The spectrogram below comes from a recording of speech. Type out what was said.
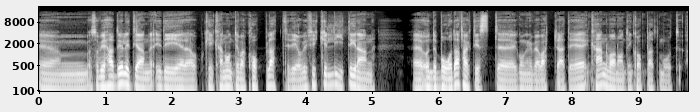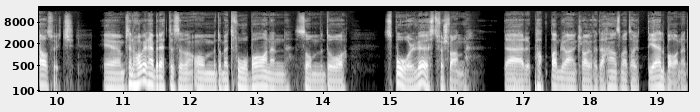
Um, så vi hade ju lite grann idéer, okay, kan någonting vara kopplat till det? Och vi fick ju lite grann uh, under båda faktiskt uh, gångerna vi har varit där, att det kan vara någonting kopplat mot Auschwitz. Um, sen har vi den här berättelsen om de här två barnen som då spårlöst försvann. Där pappan blev anklagad för att det är han som har tagit ihjäl barnen.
